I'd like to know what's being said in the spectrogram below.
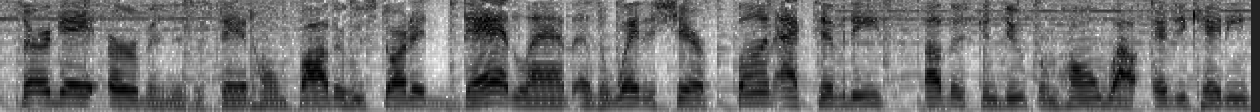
Sergey Urban is a stay at home father who started Dad Lab as a way to share fun activities others can do from home while educating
